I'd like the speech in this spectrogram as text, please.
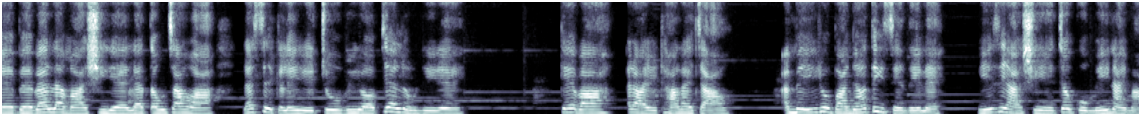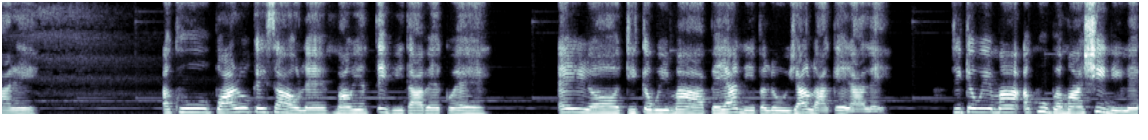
ရဲ့ဘဲဘက်လက်မှာရှိတဲ့လက်သုံးချောင်းဟာလက်စစ်ကလေးတွေတူပြီးတော့ပြက်လုံနေတယ်။ကဲပါအဲ့ဒါတွေထားလိုက်ကြအောင်။အမေကြီးတို့ဘာညာသိစင်သေးလဲ။ မေးစရာရှိရင်ကျုပ်ကိုမေးနိုင်ပါတယ်။အခုဘွားတို့ကိစ္စကိုလည်းမောင်ရင်သိပြီးသားပဲကွယ်အဲ့ဒီတော့ဒီကဝေမဘယ်ကနေဘလို့ရောက်လာခဲ့တာလဲဒီကဝေမအခုဘယ်မှာရှိနေလဲ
